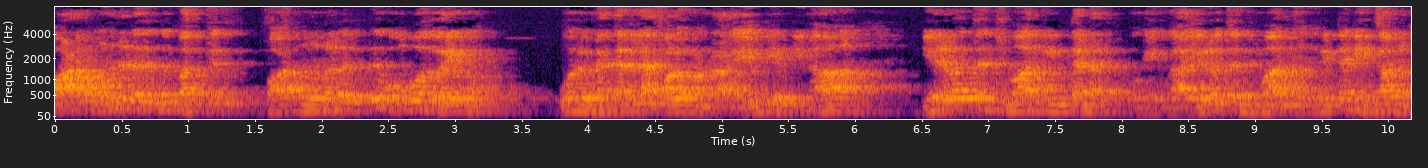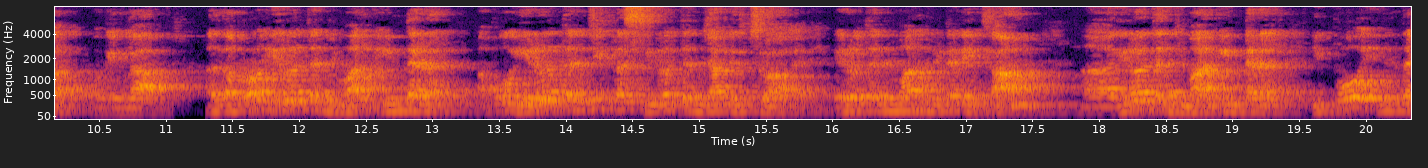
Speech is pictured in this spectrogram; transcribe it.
பாடம் ஒன்றுலேருந்து இருந்து பத்து பாடம் ஒன்றுலேருந்து இருந்து ஒன்பது வரைக்கும் ஒரு மெத்தட்ல ஃபாலோ பண்றாங்க. எப்படி அப்படின்னா எழுபத்தஞ்சு மார்க் இன்டர்னல் ஓகேங்களா? எழுபத்தஞ்சு மார்க் ரிட்டர்ன் எக்ஸாம் நடக்கும் ஓகேங்களா? அதுக்கப்புறம் இருபத்தஞ்சு மார்க் இன்டர்னல் அப்போ எழுபத்தஞ்சு பிளஸ் இருபத்தஞ்சா பிரிச்சுருவாங்க. எழுபத்தஞ்சு மார்க் ரிட்டர்ன் எக்ஸாம் இருபத்தஞ்சு மார்க் இன்டர்னல் இப்போ இந்த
